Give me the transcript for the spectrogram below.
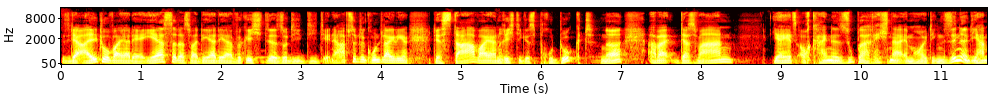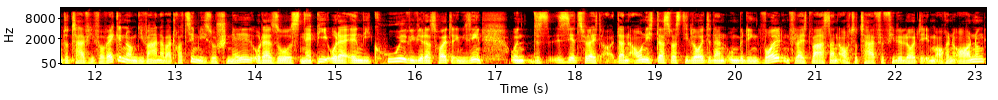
Also der Alto war ja der erste, das war der, der wirklich so die, die, die absolute Grundlage. Der Star war ja ein richtiges Produkt, ne? Aber das waren ja jetzt auch keine super Rechner im heutigen Sinne. Die haben total viel vorweggenommen, die waren aber trotzdem nicht so schnell oder so snappy oder irgendwie cool, wie wir das heute irgendwie sehen. Und das ist jetzt vielleicht dann auch nicht das, was die Leute dann unbedingt wollten. Vielleicht war es dann auch total für viele Leute eben auch in Ordnung,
